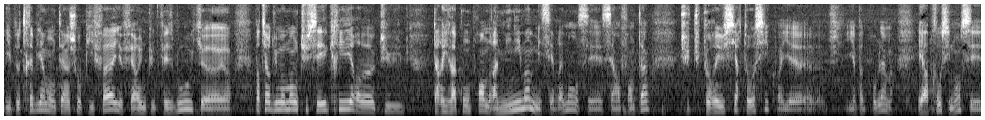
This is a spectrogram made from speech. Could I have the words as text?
il peut très bien monter un Shopify faire une pub Facebook euh, à partir du moment que tu sais écrire euh, que tu tu arrives à comprendre un minimum, mais c'est vraiment, c'est enfantin, tu, peux réussir toi aussi, quoi. Il n'y a, pas de problème. Et après, sinon, c'est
